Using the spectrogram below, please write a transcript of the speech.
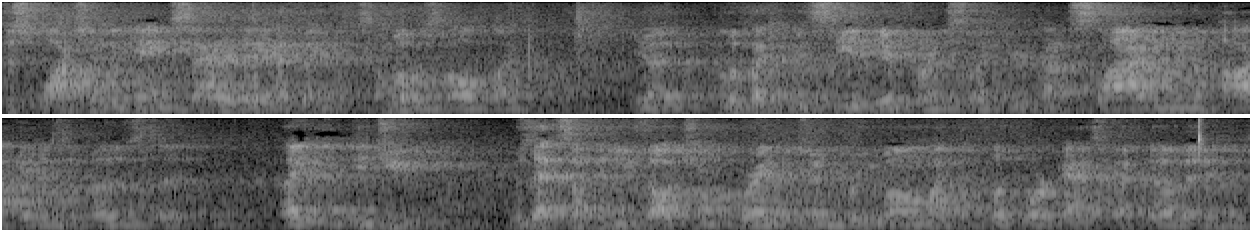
Just watching the game Saturday, I think some of us thought like, you know, it looked like you could see a difference, like you were kind of sliding in the pocket as opposed to, like, did you, was that something you thought you were able to improve on, like the footwork aspect of it? And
